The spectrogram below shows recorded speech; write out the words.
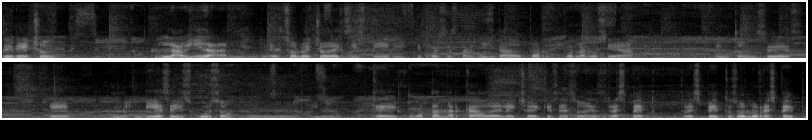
derechos, la vida, el solo hecho de existir y que pues están juzgados por, por la sociedad. Entonces, eh, vi ese discurso mm, y quedé como tan marcado del hecho de que es eso, es respeto, respeto, solo respeto.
